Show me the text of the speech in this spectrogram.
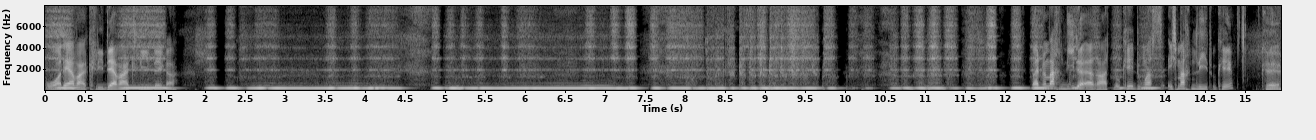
Oh, der war clean, der war clean, Digga. Weil wir machen Lieder erraten, okay? Du machst, ich mach ein Lied, okay? Okay.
